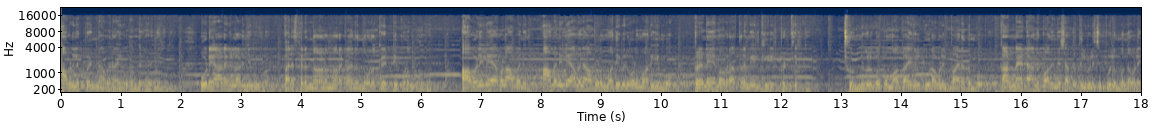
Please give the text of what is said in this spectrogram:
അവളിലെ പെണ്ണ് അവനായി ഉണർന്നു കഴിഞ്ഞിരുന്നു. ഉടയാടകൾ അടിഞ്ഞു വീണു. പരസ്പരം നാണം മറക്കാനെന്നോണം കെട്ടിപ്പുണർന്നു അവളിലെ അവൾ അവനും അവനിലെ അവൻ അവളും മതിവരോളം അറിയുമ്പോൾ പ്രണയം അവർ അത്രമേൽ കീഴ്പ്പെടുത്തിയിരുന്നു. ചുണ്ടുകൾക്കൊപ്പം ആ കൈകൾ കൂടെ അവളിൽ പരതുമ്പോൾ കണ്ണേട്ടാന്ന് പതിഞ്ഞ ശബ്ദത്തിൽ വിളിച്ച് പുലുമ്പുന്നവളെ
